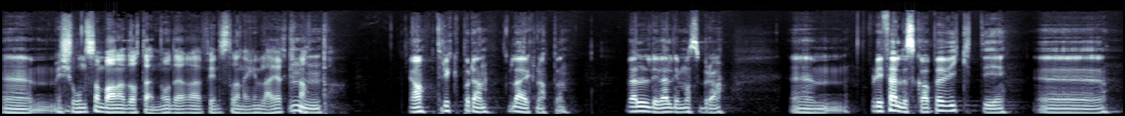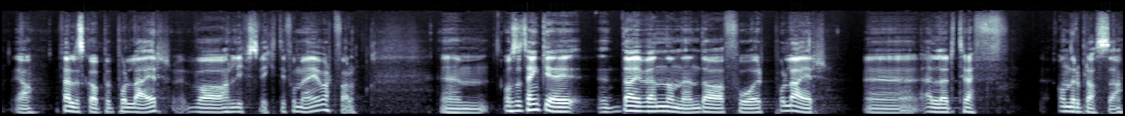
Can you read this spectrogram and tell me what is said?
Um, Misjonssambandet.no, der finnes det en egen leirknapp. Mm. ja, trykk på den leirknappen. Veldig, veldig masse bra. Um, fordi fellesskapet er viktig. eh, ja, fellesskapet på leir var livsviktig for meg, i hvert fall. Um, og så tenker jeg de vennene en da får på leir, eh, eller treff andre plasser,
